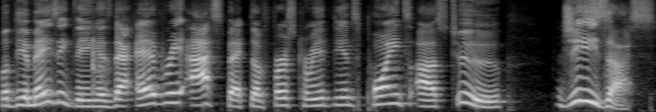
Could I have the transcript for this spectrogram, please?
But the amazing thing is that every aspect of First Corinthians points us to Jesus.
